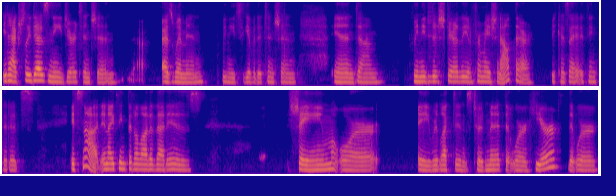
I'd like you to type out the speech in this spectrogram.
it actually does need your attention as women. We need to give it attention and um, we need to share the information out there because I, I think that it's it's not. And I think that a lot of that is shame or a reluctance to admit that we're here, that we're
